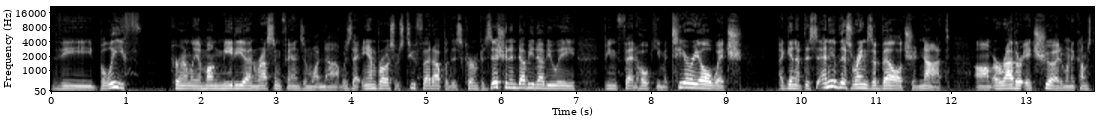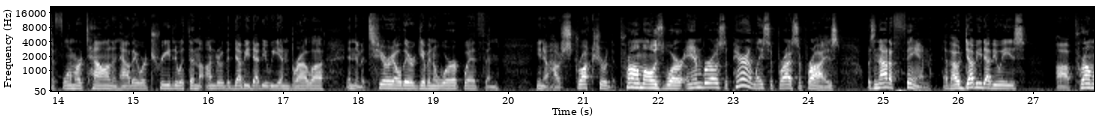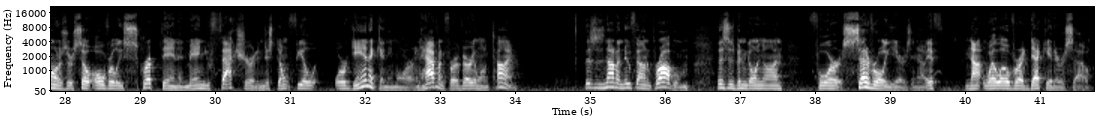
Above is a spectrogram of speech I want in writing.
the belief currently among media and wrestling fans and whatnot was that Ambrose was too fed up with his current position in WWE, being fed hokey material, which Again, if this any of this rings a bell, it should not. Um, or rather, it should when it comes to former talent and how they were treated within the, under the WWE umbrella and the material they were given to work with, and you know how structured the promos were. Ambrose apparently, surprise, surprise, was not a fan of how WWE's uh, promos are so overly scripted and manufactured and just don't feel organic anymore, and haven't for a very long time. This is not a newfound problem. This has been going on for several years now, if not well over a decade or so.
